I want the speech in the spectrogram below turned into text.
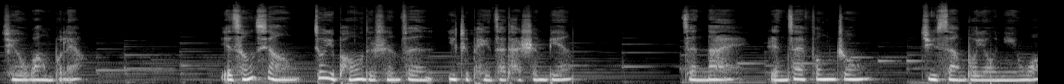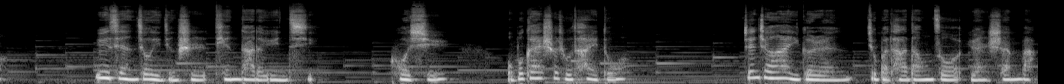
却又忘不了。也曾想就以朋友的身份一直陪在他身边，怎奈人在风中，聚散不由你我。遇见就已经是天大的运气，或许我不该奢求太多。真正爱一个人，就把他当做远山吧，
